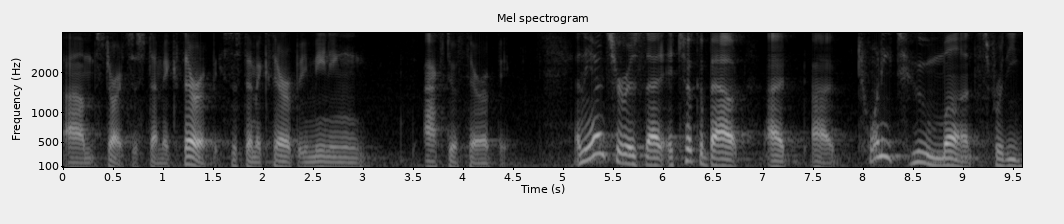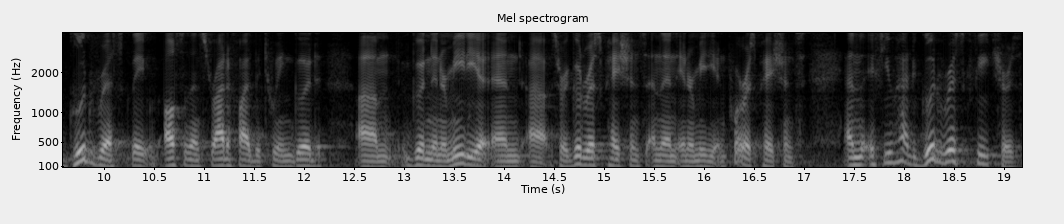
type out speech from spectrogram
um, start systemic therapy. Systemic therapy meaning active therapy. And the answer is that it took about uh, uh, 22 months for the good risk. They also then stratified between good, um, good and intermediate, and uh, sorry, good risk patients, and then intermediate and poor risk patients. And if you had good risk features,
